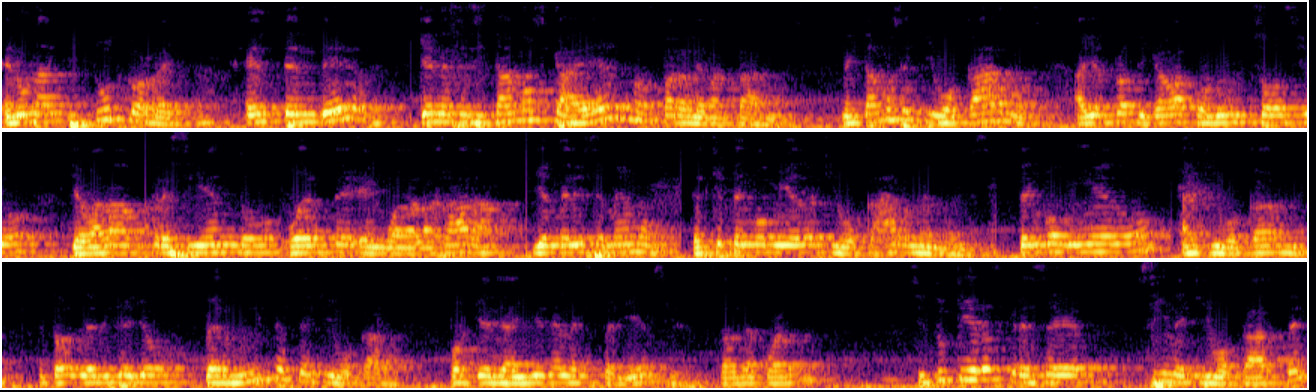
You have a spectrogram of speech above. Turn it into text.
en una actitud correcta. Entender que necesitamos caernos para levantarnos. Necesitamos equivocarnos. Ayer platicaba con un socio que va creciendo fuerte en Guadalajara y él me dice, Memo, es que tengo miedo a equivocarme, me dice. Tengo miedo a equivocarme. Entonces le dije yo, permítete equivocarte, porque de ahí viene la experiencia. ¿Estás de acuerdo? Si tú quieres crecer sin equivocarte,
